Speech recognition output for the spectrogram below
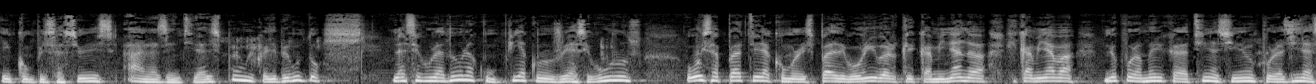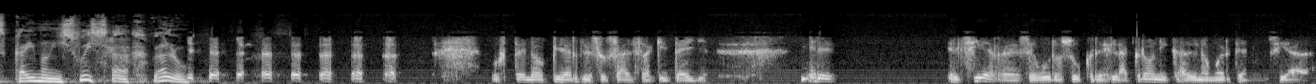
en compensaciones a las entidades públicas. Le pregunto, ¿la aseguradora cumplía con los reaseguros o esa plata era como la espada de Bolívar que caminaba, que caminaba no por América Latina sino por las islas Caimán y Suiza, Galo? Usted no pierde su salsa quitella. Mire, el cierre de Seguro Sucre es la crónica de una muerte anunciada.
